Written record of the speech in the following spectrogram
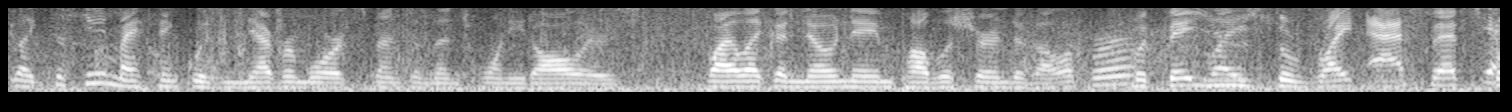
Like this game, I think was never more expensive than twenty dollars by like a no-name publisher and developer. But they like, used the right assets Yes.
